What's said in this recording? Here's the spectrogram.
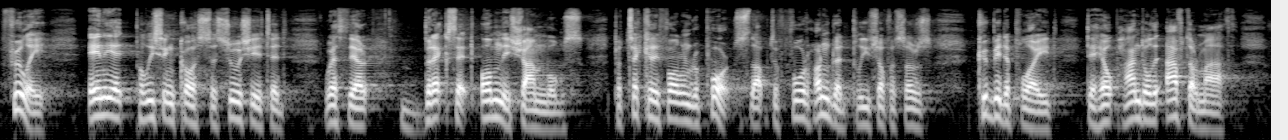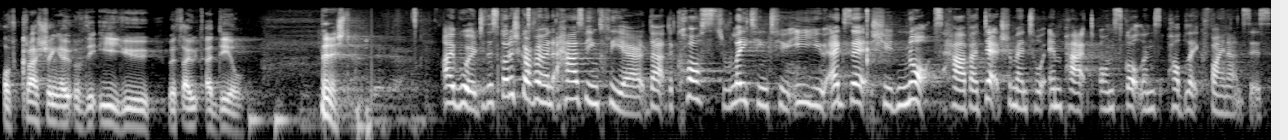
fully any policing costs associated with their Brexit omni-shambles, particularly following reports that up to 400 police officers could be deployed to help handle the aftermath of crashing out of the EU without a deal? Minister. I would. The Scottish Government has been clear that the costs relating to EU exit should not have a detrimental impact on Scotland's public finances.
